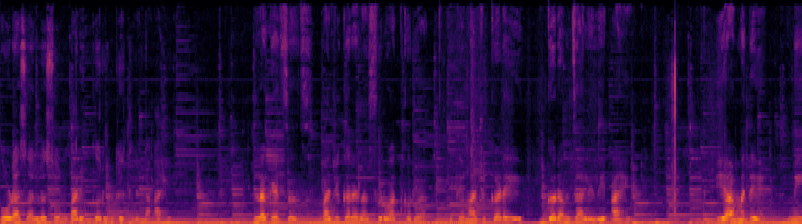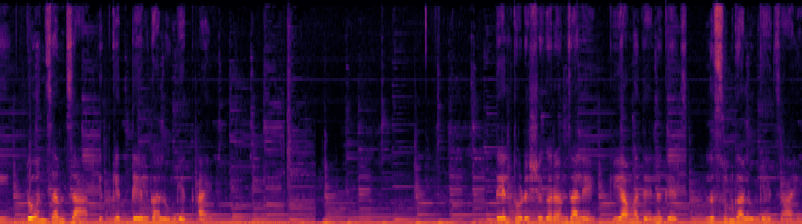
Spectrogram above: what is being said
थोडासा लसूण बारीक करून घेतलेला आहे. लगेचच भाजी करायला सुरुवात करूया. इथे माझी कढई गरम झालेली आहे. यामध्ये मी दोन चमचा इतके तेल घालून घेत आहे. तेल थोडेसे गरम झाले की यामध्ये लगेच लसूण घालून घ्यायचा आहे.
